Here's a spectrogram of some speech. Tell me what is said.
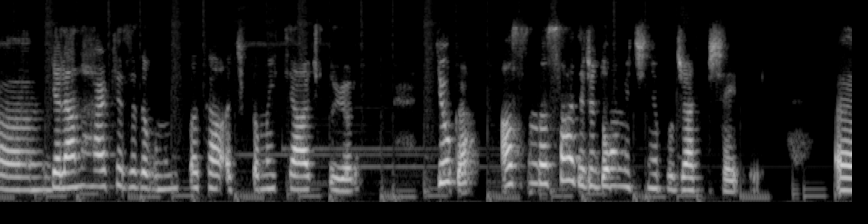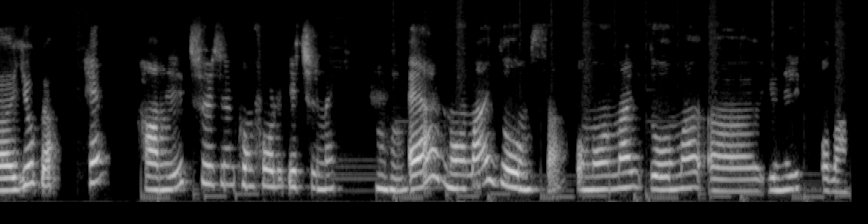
E, gelen herkese de bunu mutlaka açıklama ihtiyacı duyuyorum. Yoga aslında sadece doğum için yapılacak bir şey değil. E, yoga hem hamilelik sürecini konforlu geçirmek, hı hı. eğer normal doğumsa o normal doğuma e, yönelik olan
